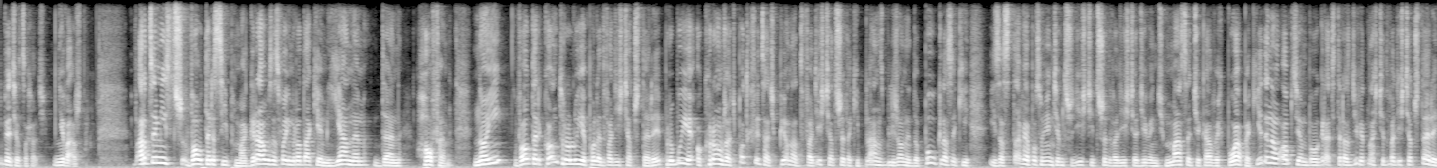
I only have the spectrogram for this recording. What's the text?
wiecie o co chodzi, nieważne. Arcymistrz Wouter Sipma grał ze swoim rodakiem Janem Den Hoffem. No i Wouter kontroluje pole 24, próbuje okrążać, podchwycać piona 23, taki plan zbliżony do półklasyki i zastawia posunięciem 33-29 masę ciekawych pułapek. Jedyną opcją było grać teraz 19-24,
